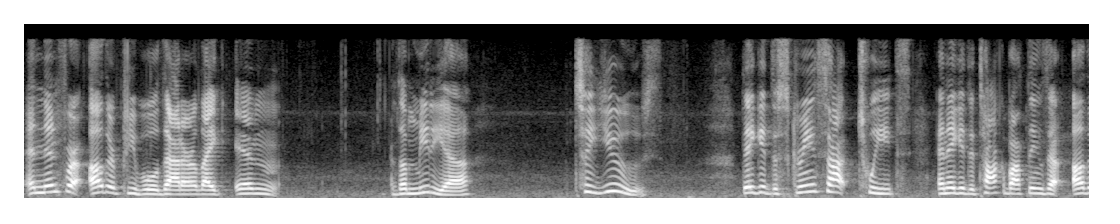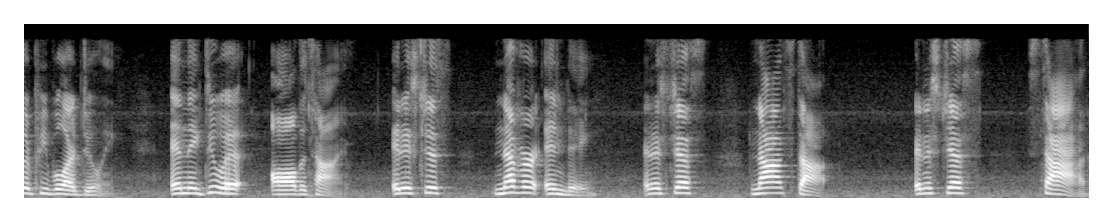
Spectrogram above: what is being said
And then for other people that are like in the media to use. They get to screenshot tweets and they get to talk about things that other people are doing. And they do it all the time. It is just never ending. And it's just nonstop. And it's just sad.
